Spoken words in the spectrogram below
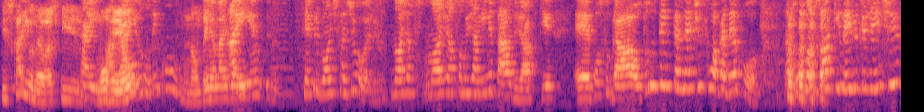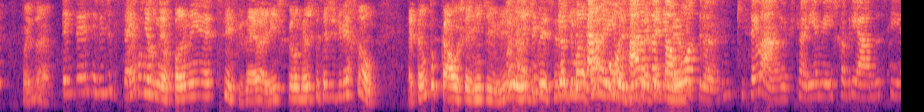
Isso caiu, né? Eu acho que Caiu. morreu. Caiu, não tem como. Não tem. É, mas Ai. aí, sempre bom de ficar de olho. Nós já, nós já somos já limitados já, porque é, Portugal, tudo tem internet Full HD, pô. Na rua, só aqui mesmo que a gente Pois é. tem que ter serviço de É senha. pra aquilo, né? Panem é circus, né? A gente pelo menos precisa de diversão. É tanto caos que a gente vive, Pois é, a gente tem- precisa tem de uma saída de entretenimento. outra, que sei lá, eu ficaria meio escabriada se.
